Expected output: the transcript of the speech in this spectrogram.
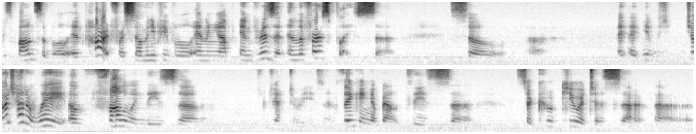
responsible in part for so many people ending up in prison in the first place. so I, I, George had a way of following these um, trajectories and thinking about these uh, circuitous uh, uh,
